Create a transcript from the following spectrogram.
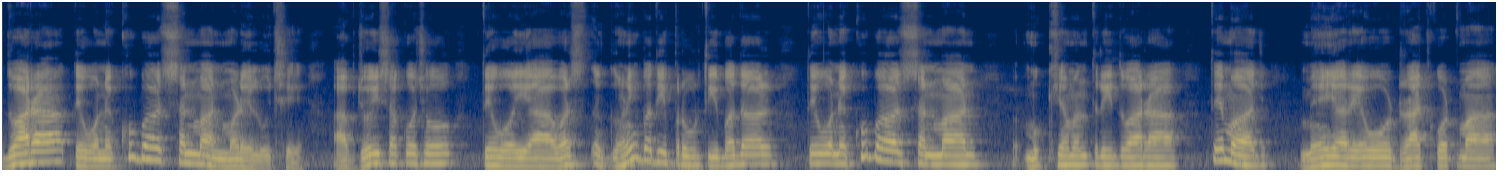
દ્વારા તેઓને ખૂબ જ સન્માન મળેલું છે. આપ જોઈ શકો છો, તેઓએ આ વર્ષ ઘણી બધી પ્રવૃત્તિ બદલ તેઓને ખૂબ જ સન્માન મુખ્યમંત્રી દ્વારા તેમજ મેયર એવોર્ડ રાજકોટમાં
